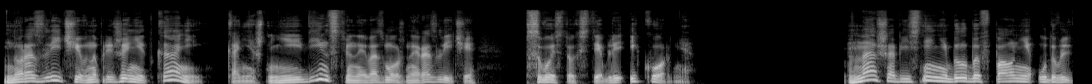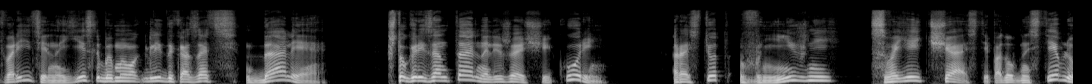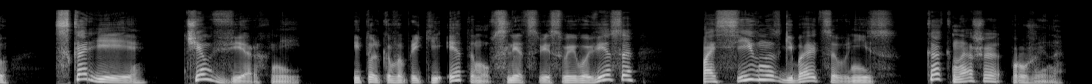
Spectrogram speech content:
Но различие в напряжении тканей, конечно, не единственное возможное различие в свойствах стебля и корня. Наше объяснение было бы вполне удовлетворительно, если бы мы могли доказать далее, что горизонтально лежащий корень растет в нижней своей части, подобно стеблю, скорее, чем в верхней и только вопреки этому, вследствие своего веса, пассивно сгибается вниз, как наша пружина.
